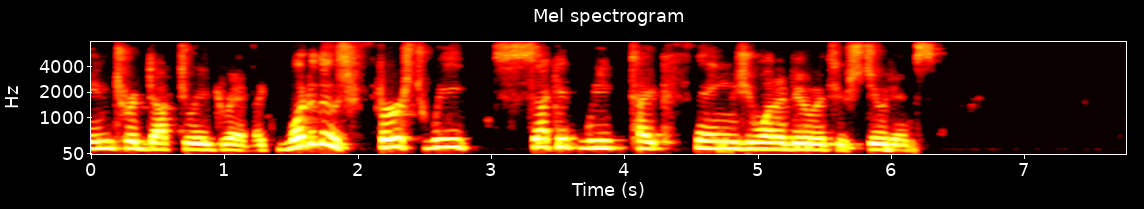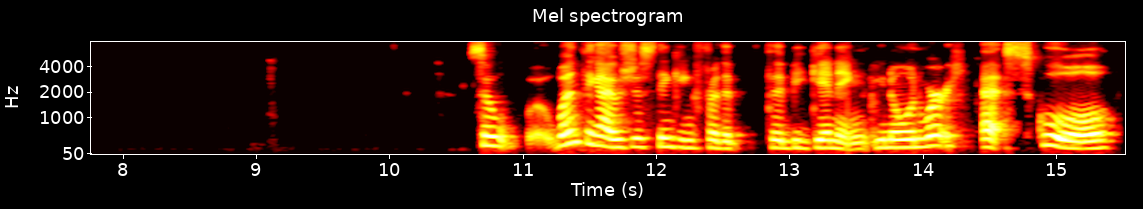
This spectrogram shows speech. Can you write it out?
introductory grid? Like, what are those first week, second week type things you want to do with your students? So one thing I was just thinking for the the beginning, you know, when we're at school,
